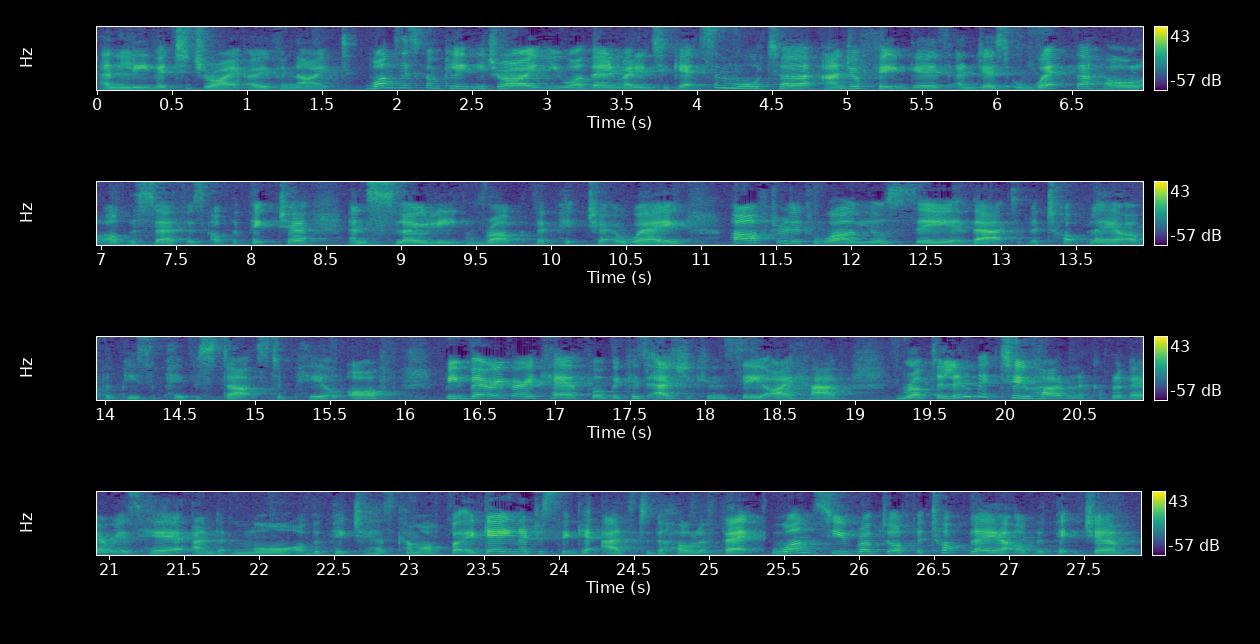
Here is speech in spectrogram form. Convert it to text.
and leave it to dry overnight. Once it's completely dry, you are then ready to get some water and your fingers and just wet the whole of the surface of the picture and slowly rub the picture away. After a little while, while you'll see that the top layer of the piece of paper starts to peel off. Be very, very careful because as you can see, I have rubbed a little bit too hard in a couple of areas here and more of the picture has come off. But again, I just think it adds to the whole effect. Once you've rubbed off the top layer of the picture,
